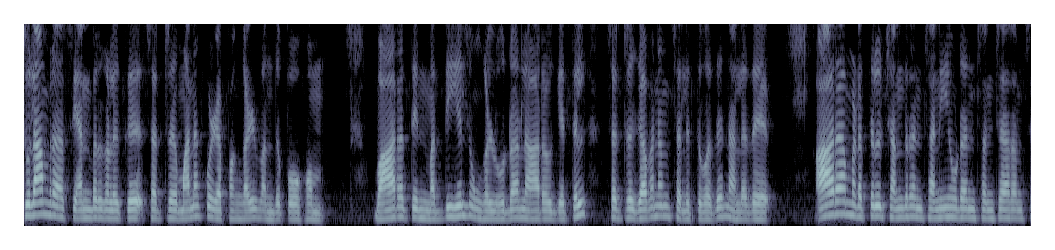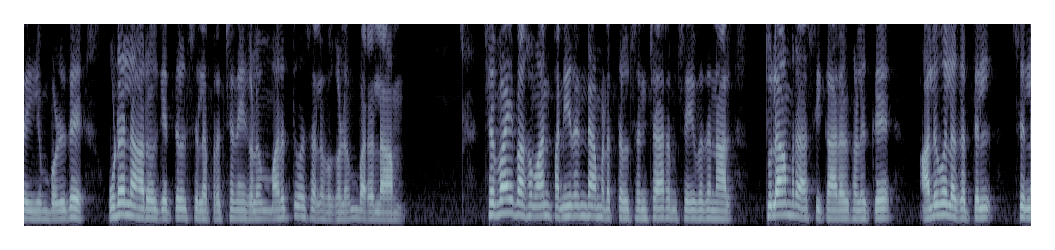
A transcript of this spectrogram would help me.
துலாம் ராசி அன்பர்களுக்கு சற்று மனக்குழப்பங்கள் வந்து போகும். வாரத்தின் மத்தியில் உங்கள் உடல் ஆரோக்கியத்தில் சற்று கவனம் செலுத்துவது நல்லது. ஆறாம் இடத்தில் சந்திரன் சனியுடன் சஞ்சாரம் செய்யும் பொழுது உடல் ஆரோக்கியத்தில் சில பிரச்சனைகளும் மருத்துவ செலவுகளும் வரலாம். செவ்வாய் பகவான் பனிரெண்டாம் இடத்தில் சஞ்சாரம் செய்வதனால் துலாம் ராசிக்காரர்களுக்கு அலுவலகத்தில் சில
